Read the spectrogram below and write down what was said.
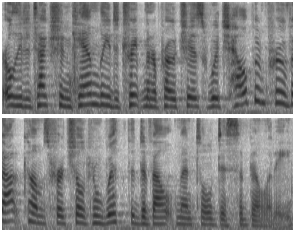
Early detection can lead to treatment approaches which help improve outcomes for children with the developmental disability.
